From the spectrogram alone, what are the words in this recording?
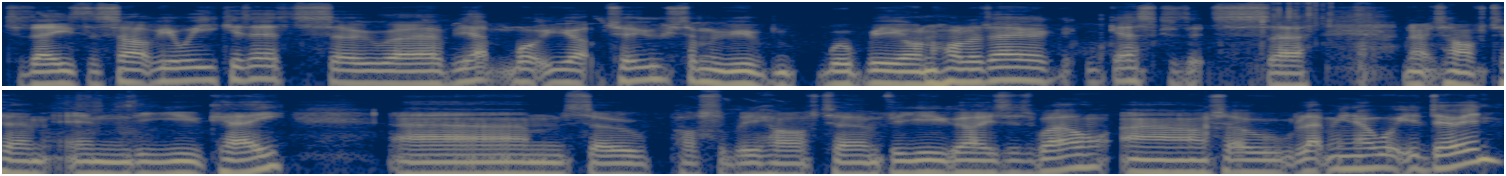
today's the start of your week, is it? So, uh, yeah, what are you up to? Some of you will be on holiday, I guess, because it's uh, it's half term in the UK. Um, so possibly half term for you guys as well. Uh, so let me know what you're doing.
